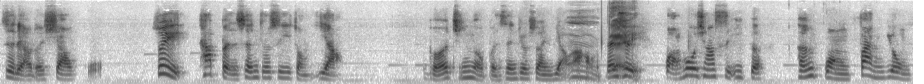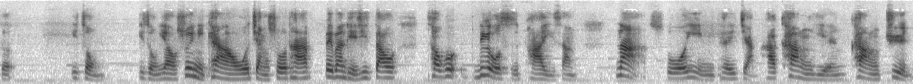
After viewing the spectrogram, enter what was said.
治疗的效果。所以它本身就是一种药，精油本身就算药了哈。嗯、但是广藿香是一个很广泛用的一种一种药，所以你看啊，我讲说它倍半萜烯到超过六十趴以上，那所以你可以讲它抗炎、抗菌、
